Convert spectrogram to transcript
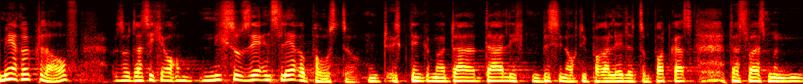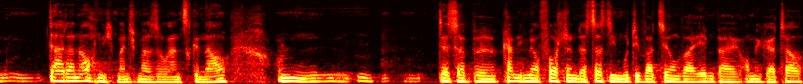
mehr Rücklauf, so dass ich auch nicht so sehr ins Leere poste. Und ich denke mal, da, da liegt ein bisschen auch die Parallele zum Podcast. Das weiß man da dann auch nicht manchmal so ganz genau. Und deshalb äh, kann ich mir auch vorstellen, dass das die Motivation war, eben bei Omega Tau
